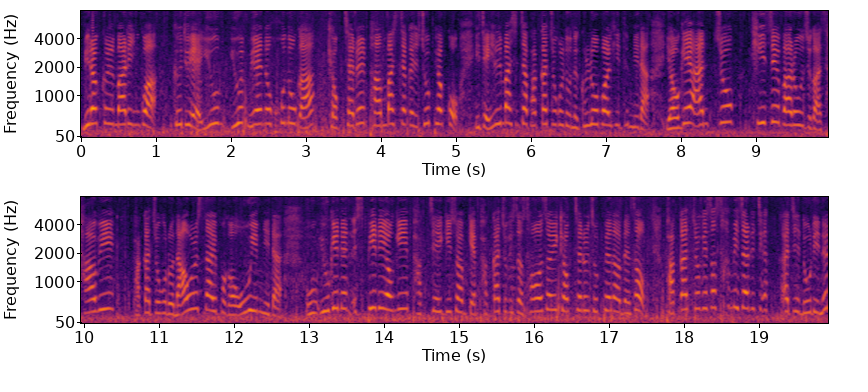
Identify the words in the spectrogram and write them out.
미러클 마린과 그 뒤에 유, 유메노 호노가 격차를 반마신차까지 좁혔고 이제 1마 신차 바깥쪽을 도는 글로벌 히트입니다. 여기에 안쪽 티즈 바로우즈가 4위 바깥쪽으로 나올 스나이퍼가 5위입니다. 여기는 스피드 형이 박재희 기수와 함께 바깥쪽에서 서서히 격차를 좁혀나오면서 바깥쪽에서 3위 자리까지 노리는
